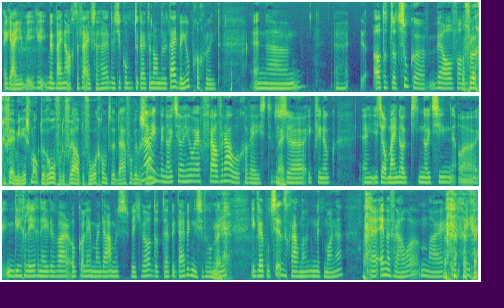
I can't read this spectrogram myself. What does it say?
ja, ik ben bijna 58, hè, dus je komt natuurlijk uit een andere tijd, ben je opgegroeid. En uh, altijd dat zoeken wel van. Maar vleug je feminisme, ook de rol voor de vrouw op de voorgrond uh, daarvoor willen nou, staan? Nou, ik ben nooit zo heel erg vrouw-vrouw geweest. Dus nee. uh, ik vind ook, uh, je zal mij nooit, nooit zien in die gelegenheden waar ook alleen maar dames, weet je wel, dat heb ik, daar heb ik niet zoveel mee. Nee. Ik werk ontzettend graag met mannen en met vrouwen, maar ik, ik,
